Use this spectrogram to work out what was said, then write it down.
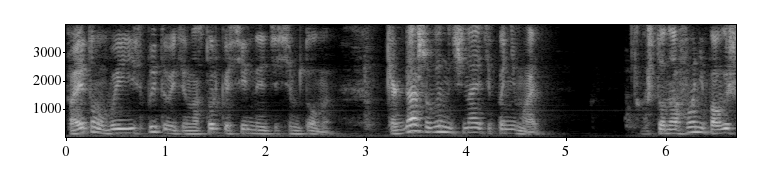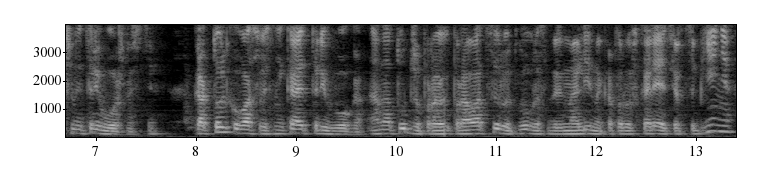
Поэтому вы испытываете настолько сильные эти симптомы. Когда же вы начинаете понимать, что на фоне повышенной тревожности, как только у вас возникает тревога, она тут же провоцирует выброс адреналина, который ускоряет сердцебиение,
